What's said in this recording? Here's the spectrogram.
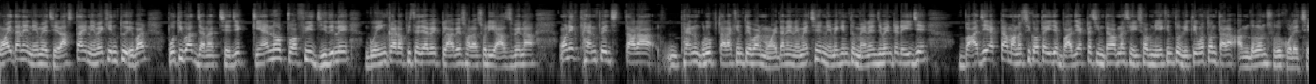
ময়দানে নেমেছে। রাস্তায় নেমে কিন্তু এবার প্রতিবাদ জানাচ্ছে যে কেন ট্রফি জিতলে গোয়িঙ্কার অফিসে যাবে ক্লাবে সরাসরি আসবে না? অনেক ফ্যান পেজ তারা ফ্যান গ্রুপ তারা কিন্তু এবার ময়দানে নেমেছে। নেমে কিন্তু ম্যানেজমেন্টের এই যে বাজে একটা মানসিকতা, এই যে বাজে একটা চিন্তাভাবনা, সেই সব নিয়ে কিন্তু রীতিমতন তারা আন্দোলন শুরু করেছে।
